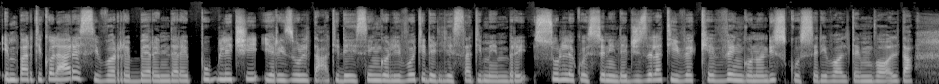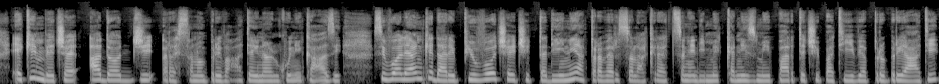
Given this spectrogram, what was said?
In particolare si vorrebbe rendere pubblici i risultati dei singoli voti degli Stati membri sulle questioni legislative che vengono discusse di volta in volta e che invece ad oggi restano private in alcuni casi. Si vuole anche dare più voce ai cittadini attraverso la creazione di meccanismi partecipativi appropriati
